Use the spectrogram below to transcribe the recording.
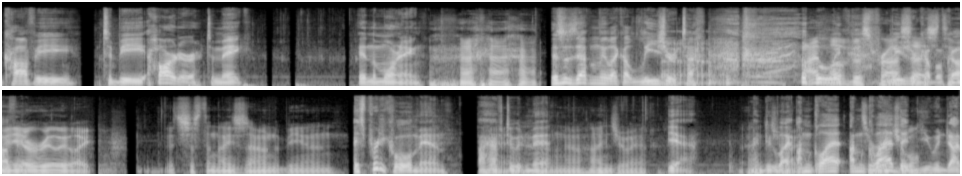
coffee to be harder to make in the morning, this is definitely like a leisure uh, time. I love this process. Leisure cup of coffee. me, it really like. It's just a nice zone to be in. It's pretty cool, man. I have to admit. I don't know. I enjoy it. Yeah, I do like. it. I'm glad. I'm It's glad that you enjoy.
